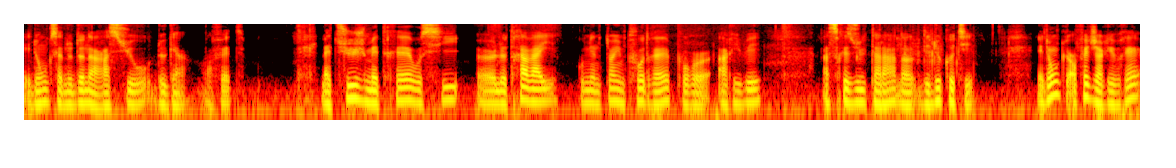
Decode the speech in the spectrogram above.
Et donc, ça nous donne un ratio de gain, en fait. Là-dessus, je mettrais aussi euh, le travail, combien de temps il me faudrait pour euh, arriver à ce résultat-là des deux côtés. Et donc, en fait, j'arriverai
